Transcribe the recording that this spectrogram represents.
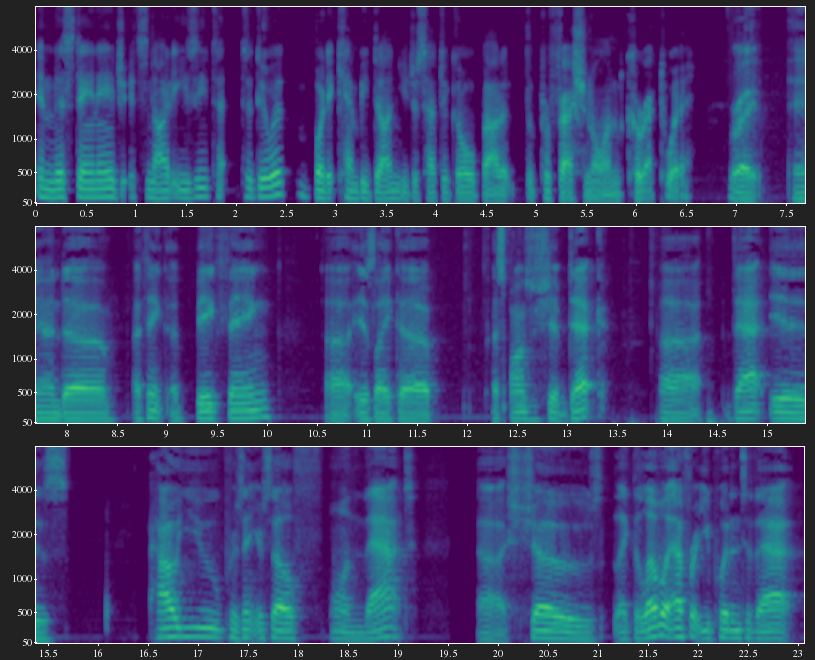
in this day and age it's not easy to, to do it but it can be done you just have to go about it the professional and correct way Right. And uh, I think a big thing uh, is like a, a sponsorship deck. Uh, that is how you present yourself on that uh, shows like the level of effort you put into that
